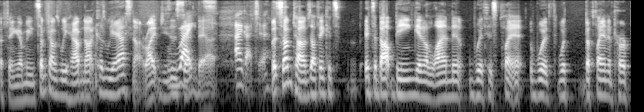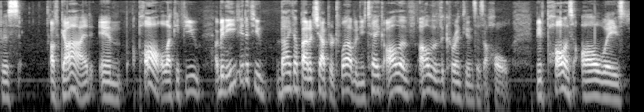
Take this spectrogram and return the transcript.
a thing. I mean, sometimes we have not because we ask not, right? Jesus right. said that. I gotcha. But sometimes I think it's it's about being in alignment with His plan, with with the plan and purpose of God. And Paul, like if you, I mean, even if you back up out of chapter twelve and you take all of all of the Corinthians as a whole, I mean, Paul is always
